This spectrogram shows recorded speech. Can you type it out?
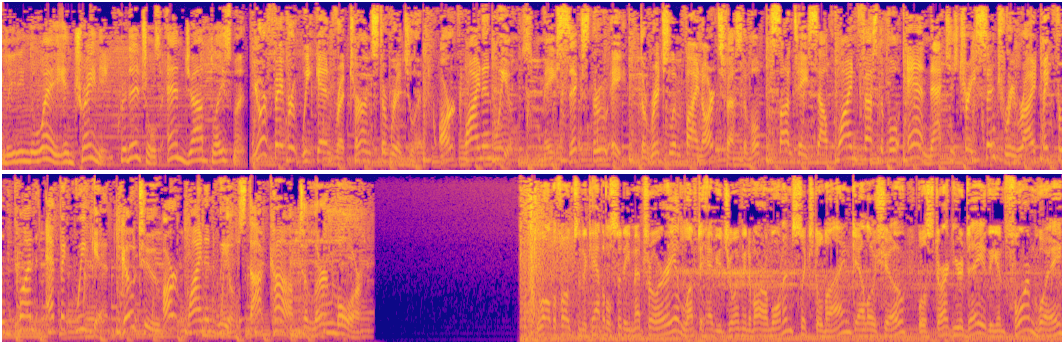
leading the way in training, credentials, and job placement. Your favorite weekend returns to Ridgeland. Art, Wine, and Wheels, May 6th through 8th. The Ridgeland Fine Arts Festival, Sante South Wine Festival, and Natchez Trace Century Ride make for one epic weekend. Go to artwineandwheels.com to learn more. To all the folks in the capital city metro area, love to have you join me tomorrow morning, 6 to 9, Gallo Show. We'll start your day the informed way.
